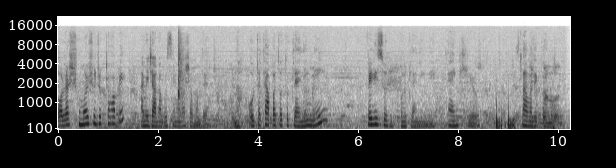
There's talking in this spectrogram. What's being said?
বলার সময় সুযোগটা হবে আমি জানাব সিনেমা সম্বন্ধে। না ওটাতে আপাতত প্ল্যানিং নেই। ভেরি সুন কোনো প্ল্যানিং নেই থ্যাংক ইউ আসসালামু আলাইকুম ধন্যবাদ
